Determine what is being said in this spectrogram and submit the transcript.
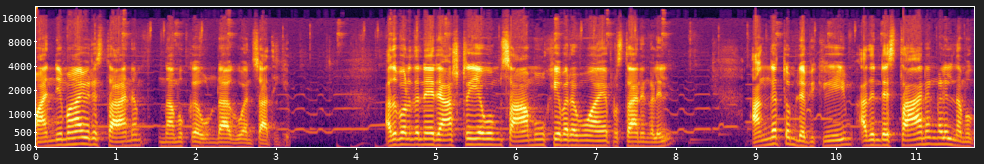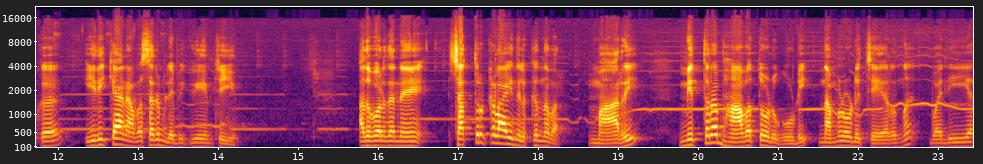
മാന്യമായൊരു സ്ഥാനം നമുക്ക് ഉണ്ടാകുവാൻ സാധിക്കും. അതുപോലെ തന്നെ രാഷ്ട്രീയവും സാമൂഹ്യപരവുമായ പ്രസ്ഥാനങ്ങളിൽ അംഗത്വം ലഭിക്കുകയും അതിന്റെ സ്ഥാനങ്ങളിൽ നമുക്ക് ഇരിക്കാൻ അവസരം ലഭിക്കുകയും ചെയ്യും. അതുപോലെ തന്നെ ശത്രുക്കളായി നിൽക്കുന്നവർ മാറി മിത്രഭാവത്തോടുകൂടി നമ്മളോട് ചേർന്ന് വലിയ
